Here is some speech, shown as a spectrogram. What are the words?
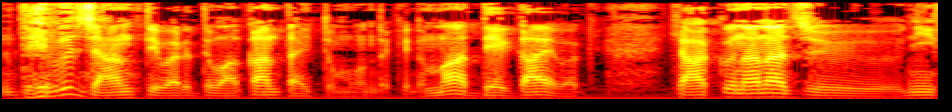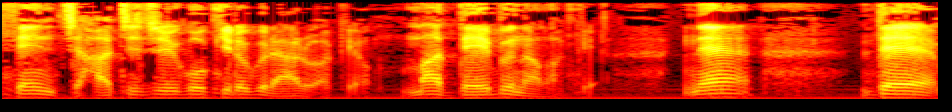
デブじゃんって言われてわかんないと思うんだけど、まあでかいわけ。172センチ85キロぐらいあるわけよ。まあデブなわけ。ね。で、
